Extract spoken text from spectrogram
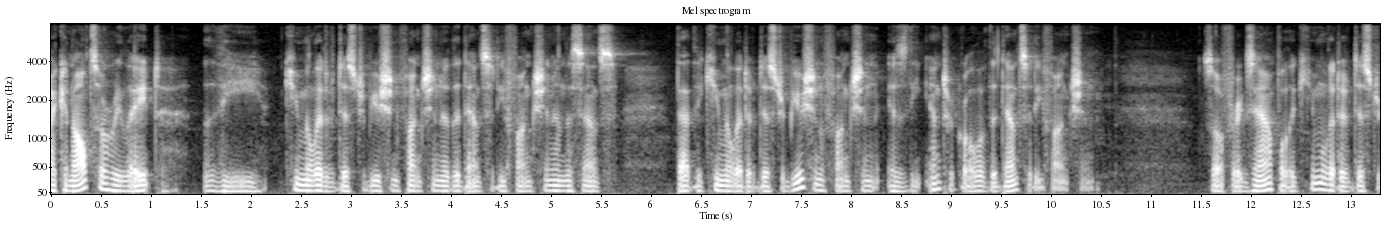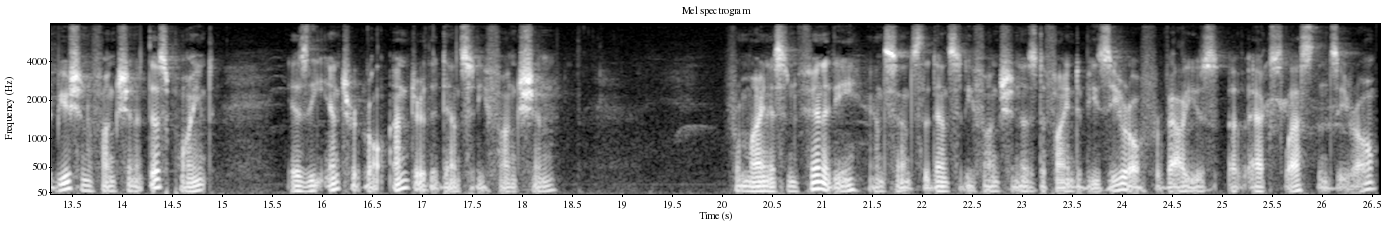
I can also relate the cumulative distribution function to the density function in the sense that the cumulative distribution function is the integral of the density function. So for example, the cumulative distribution function at this point is the integral under the density function from minus infinity, and since the density function is defined to be 0 for values of x less than 0,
